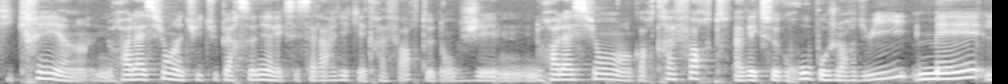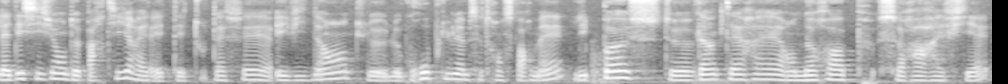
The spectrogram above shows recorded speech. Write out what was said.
qui crée une relation intuitu personnelle avec ses salariés qui est très forte. Donc j'ai une relation encore très forte avec ce groupe aujourd'hui, mais la décision de partir elle était tout à fait évidente. Le, le groupe lui-même se transformait. Les postes d'intérêt en Europe se raréfiaient.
